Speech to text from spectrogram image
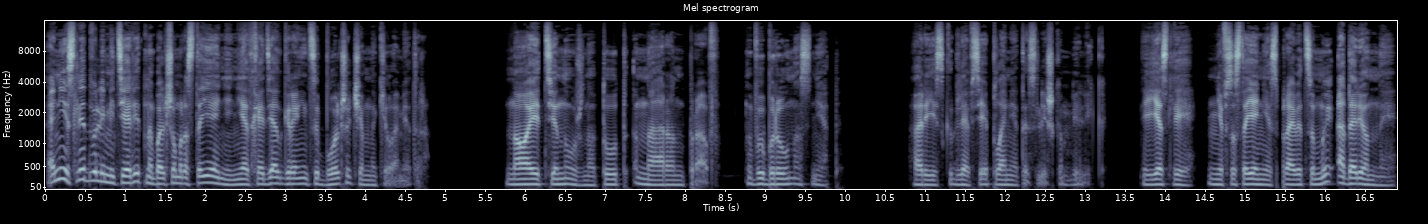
Они исследовали метеорит на большом расстоянии, не отходя от границы больше, чем на километр. Но идти нужно, тут Нарон прав. Выбора у нас нет. А риск для всей планеты слишком велик. Если не в состоянии справиться мы, одаренные,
